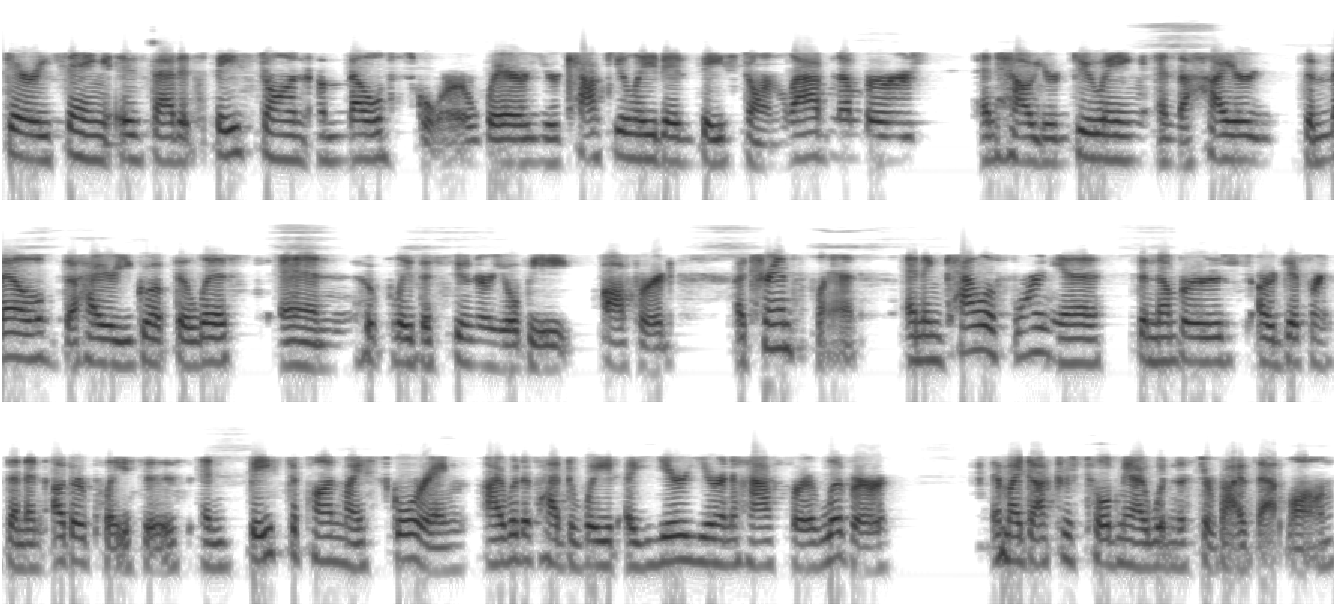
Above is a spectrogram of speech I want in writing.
scary thing is that it's based on a MELD score where you're calculated based on lab numbers and how you're doing. And the higher the MELD, the higher you go up the list and hopefully the sooner you'll be offered a transplant. And in California, the numbers are different than in other places. And based upon my scoring, I would have had to wait a year, year and a half for a liver. And my doctors told me I wouldn't have survived that long.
